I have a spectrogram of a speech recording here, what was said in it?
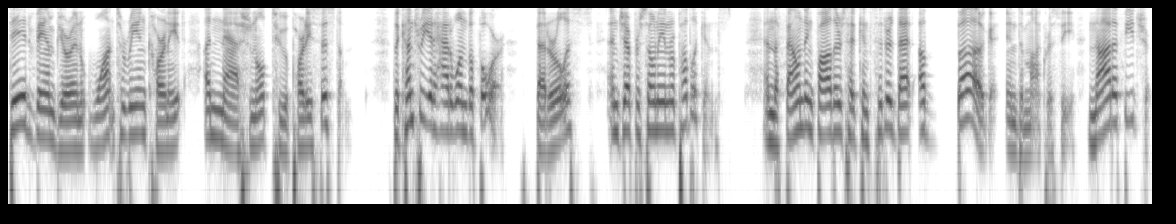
did Van Buren want to reincarnate a national two-party system? The country had had one before, Federalists and Jeffersonian Republicans, and the founding fathers had considered that a bug in democracy, not a feature.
